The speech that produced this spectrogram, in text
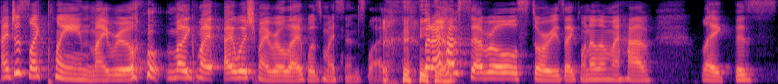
I just like playing my real like my I wish my real life was my Sims life. But I have several stories. Like one of them I have like this.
